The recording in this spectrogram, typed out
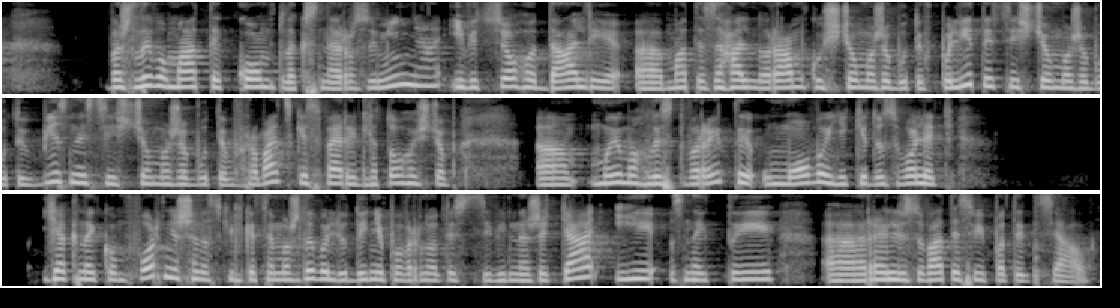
Важливо мати комплексне розуміння і від цього далі е, мати загальну рамку, що може бути в політиці, що може бути в бізнесі, що може бути в громадській сфері, для того, щоб е, ми могли створити умови, які дозволять якнайкомфортніше, наскільки це можливо, людині повернутися в цивільне життя і знайти, е, реалізувати свій потенціал.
